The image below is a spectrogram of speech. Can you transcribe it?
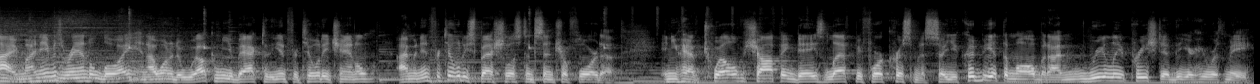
Hi, my name is Randall Loy, and I wanted to welcome you back to the Infertility Channel. I'm an infertility specialist in Central Florida, and you have 12 shopping days left before Christmas, so you could be at the mall, but I'm really appreciative that you're here with me.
